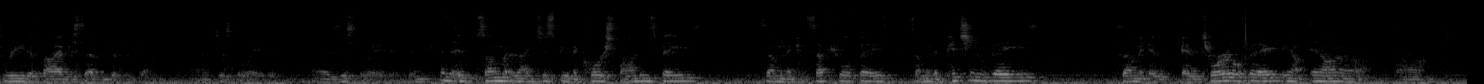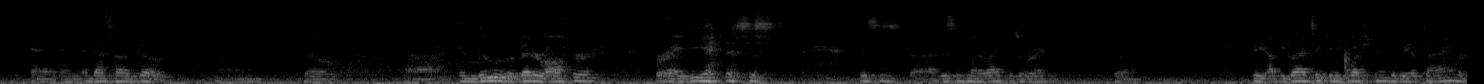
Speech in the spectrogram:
three to five to seven different things. And it's just the way it is. I mean, it's just the way some might just be in a correspondence phase, some in a conceptual phase, some in a pitching phase, some in an editorial phase, you know, and on and on. Um, and, and, and that's how it goes. Um, so, uh, in lieu of a better offer or idea, this is this is uh, this is my life as a writer. So, I'll be glad to take any questions if we have time, or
